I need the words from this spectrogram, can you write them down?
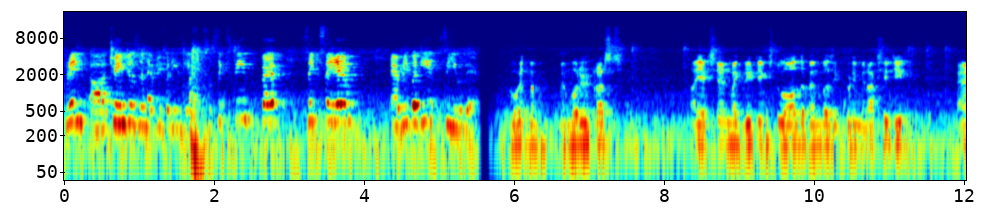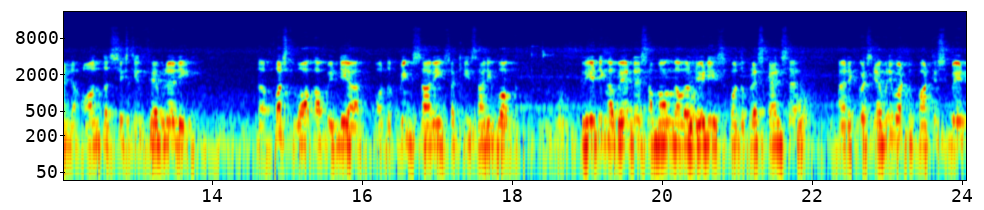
bring uh, changes in everybody's life. So 16th Feb, 6 a.m. Everybody, see you there. Rohit Memorial Trust. I extend my greetings to all the members, including Meenakshi ji. And on the 16th February, the first walk of India or the Pink Sari Sakhi Sari Walk, creating awareness among our ladies for the breast cancer. I request everyone to participate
